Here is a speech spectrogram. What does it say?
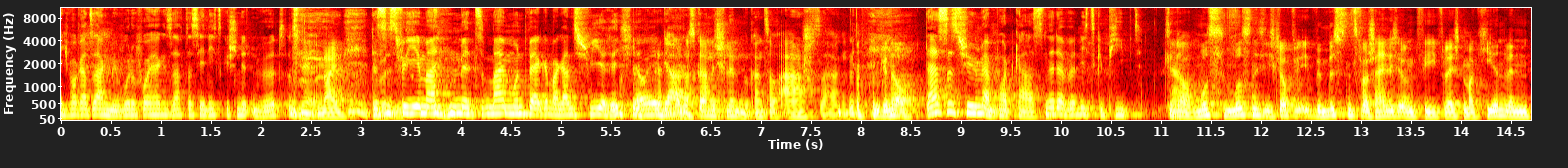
Ich wollte gerade sagen, mir wurde vorher gesagt, dass hier nichts geschnitten wird. Nee. Nein. Das ist für jemanden mit meinem Mundwerk immer ganz schwierig. Aber Ja, egal. das ist gar nicht schlimm, du kannst auch Arsch sagen. Genau, das ist schön beim Podcast, ne? da wird nichts gepiept. genau, muss, muss nicht. Ich glaube, wir, wir müssten es wahrscheinlich irgendwie vielleicht markieren, wenn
